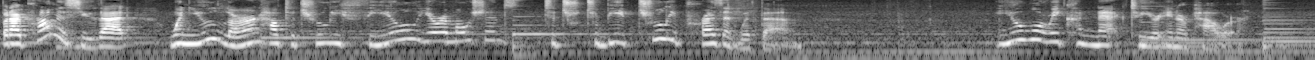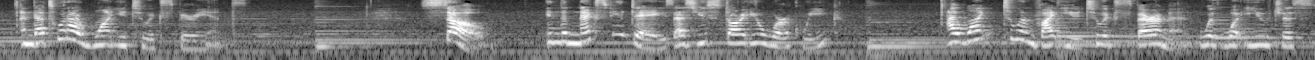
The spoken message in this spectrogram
But I promise you that when you learn how to truly feel your emotions, to, tr- to be truly present with them, you will reconnect to your inner power. And that's what I want you to experience. So, in the next few days, as you start your work week, I want to invite you to experiment with what you just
